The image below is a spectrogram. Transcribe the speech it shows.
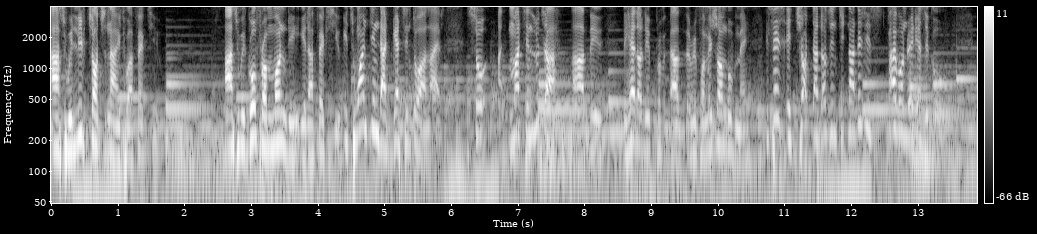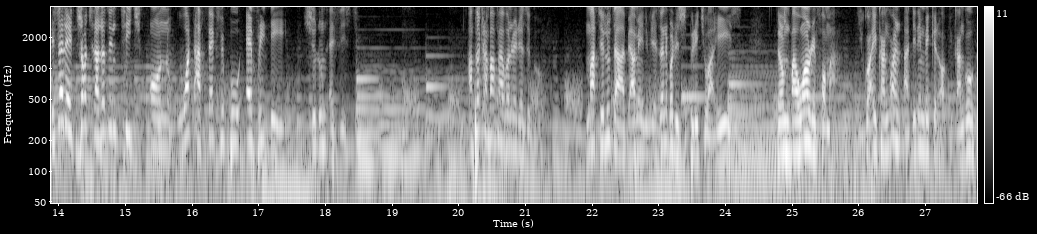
As we leave church now, it will affect you as we go from Monday, it affects you. It's one thing that gets into our lives. So, uh, Martin Luther, uh, the, the head of the, uh, the Reformation movement, he says a church that doesn't teach. Now, this is 500 years ago. He said a church that doesn't teach on what affects people every day shouldn't exist. I'm talking about 500 years ago. Martin Luther, I mean, if there's anybody spiritual, he is number one reformer. You, go, you can go and I didn't make it up. You can go.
